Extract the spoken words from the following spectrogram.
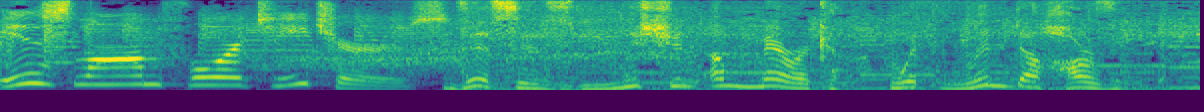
Islam for Teachers. This is Mission America with Linda Harvey.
